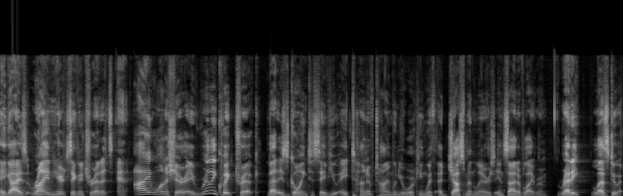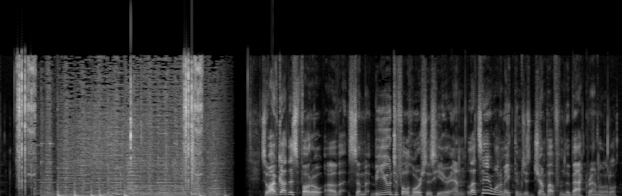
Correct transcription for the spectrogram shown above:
Hey guys, Ryan here at Signature Edits, and I want to share a really quick trick that is going to save you a ton of time when you're working with adjustment layers inside of Lightroom. Ready? Let's do it. So I've got this photo of some beautiful horses here, and let's say I want to make them just jump up from the background a little.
